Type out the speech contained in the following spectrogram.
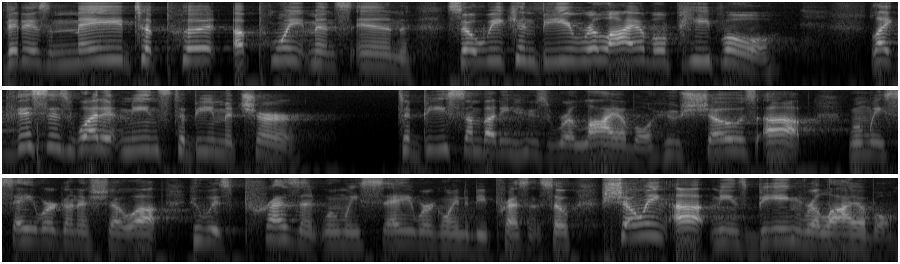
that is made to put appointments in so we can be reliable people. Like, this is what it means to be mature to be somebody who's reliable, who shows up when we say we're going to show up, who is present when we say we're going to be present. So, showing up means being reliable.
